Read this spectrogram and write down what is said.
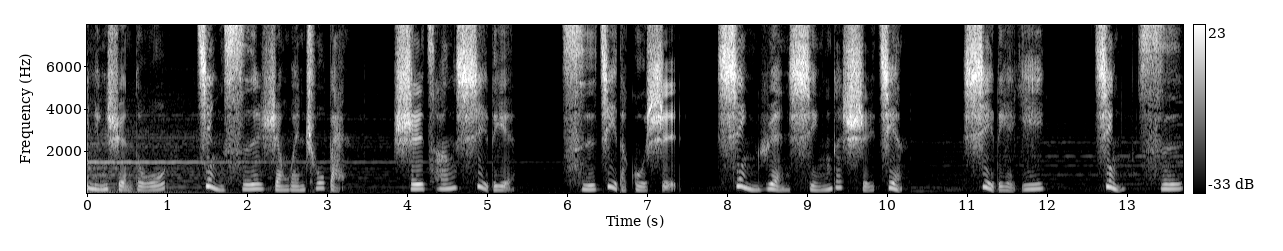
为您选读静思人文出版《诗仓系列词记的故事，信愿行的实践》系列一静思，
